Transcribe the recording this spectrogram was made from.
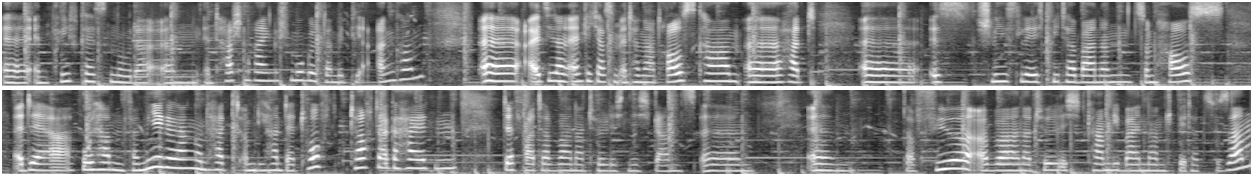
äh, in Briefkästen oder ähm, in Taschen reingeschmuggelt, damit die ankommen. Äh, als sie dann endlich aus dem Internat rauskam, äh, hat, äh, ist schließlich Peter Barnum zum Haus der wohlhabenden Familie gegangen und hat um die Hand der to Tochter gehalten. Der Vater war natürlich nicht ganz ähm, ähm, dafür, aber natürlich kamen die beiden dann später zusammen.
